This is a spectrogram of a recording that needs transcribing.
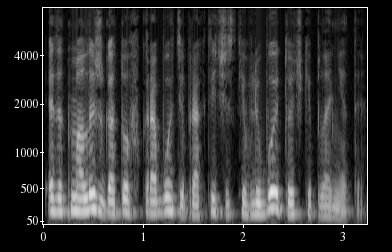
Этот малыш готов к работе практически в любой точке планеты.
